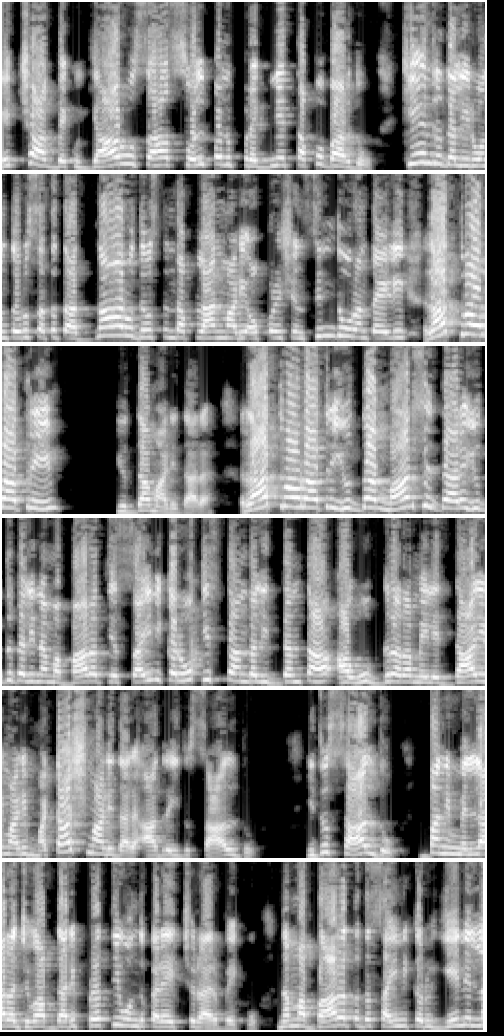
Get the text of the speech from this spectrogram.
ಹೆಚ್ಚಾಗ್ಬೇಕು. ಯಾರು ಸಹ ಸ್ವಲ್ಪನು ಪ್ರಜ್ಞೆ ತಪ್ಪಬಾರದು. ಕೇಂದ್ರದಲ್ಲಿರುವಂತವ್ರು ಸತತ ಹದಿನಾರು ದಿವಸದಿಂದ ಪ್ಲಾನ್ ಮಾಡಿ ಆಪರೇಷನ್ ಸಿಂಧೂರ್ ಅಂತ ಹೇಳಿ ರಾತ್ರೋರಾತ್ರಿ ಯುದ್ಧ ಮಾಡಿದ್ದಾರೆ. ರಾತ್ರೋರಾತ್ರಿ ಯುದ್ಧ ಮಾಡಿಸಿದ್ದಾರೆ. ಯುದ್ಧದಲ್ಲಿ ನಮ್ಮ ಭಾರತೀಯ ಸೈನಿಕರು ಪಾಕಿಸ್ತಾನದಲ್ಲಿ ಇದ್ದಂತ ಆ ಉಗ್ರರ ಮೇಲೆ ದಾಳಿ ಮಾಡಿ ಮಟಾಶ್ ಮಾಡಿದ್ದಾರೆ. ಆದ್ರೆ ಇದು ಸಾಲ್ದು. ಇದು ಸಾಲ್ದು. ನಿಮ್ಮೆಲ್ಲರ ಜವಾಬ್ದಾರಿ ಪ್ರತಿ ಒಂದು ಕಡೆ ಎಚ್ಚರ ಇರಬೇಕು. ನಮ್ಮ ಭಾರತದ ಸೈನಿಕರು ಏನೆಲ್ಲ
